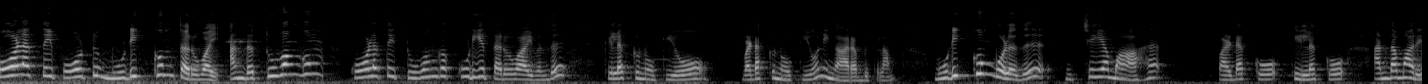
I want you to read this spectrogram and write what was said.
கோலத்தை போட்டு முடிக்கும் தருவாய். அந்த துவங்கும் கோலத்தை துவங்கக்கூடிய தருவாய் வந்து கிழக்கு நோக்கியோ வடக்கு நோக்கியோ நீங்கள் ஆரம்பிக்கலாம். முடிக்கும் பொழுது நிச்சயமாக வடக்கோ கிழக்கோ அந்த மாதிரி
